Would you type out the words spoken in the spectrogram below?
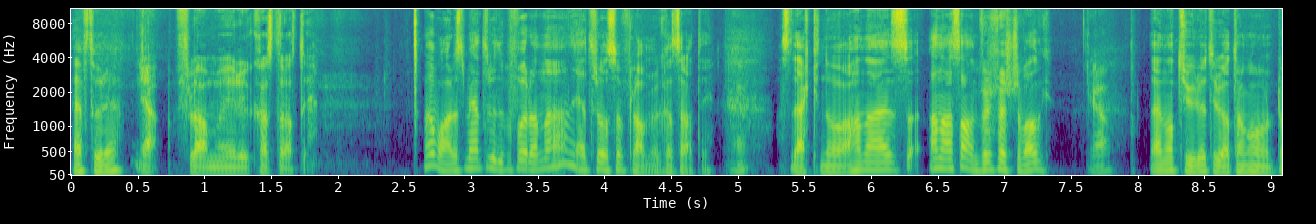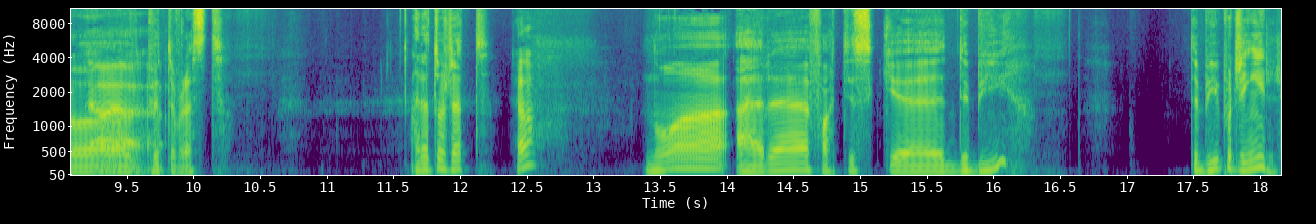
F. Tore? Ja, Flamur Kastrati. Det var det som jeg trodde på forhånd. da. Jeg tror også Flamur Kastrati. Altså, det er ikke noe, han er, han er Sandefjords førstevalg. Ja. Det er naturlig å tro at han kommer til å Ja, ja, ja. putte flest. Rett og slett. Ja. Nå er det faktisk uh, debut. Debut på jingle.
